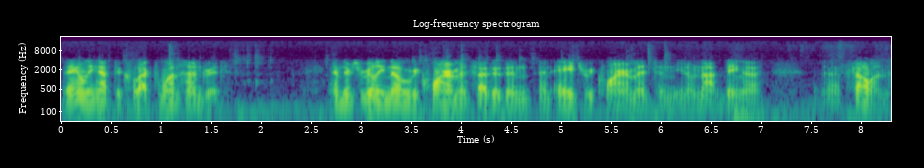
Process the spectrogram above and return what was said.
they only have to collect 100 and there's really no requirements other than an age requirement and you know not being a, a felon.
